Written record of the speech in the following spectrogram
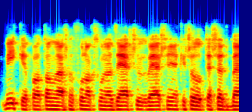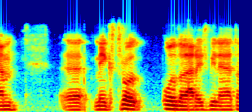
végképp a tanulásra fognak szólni az első versenyek, és adott esetben e, még Stroll oldalára is billenhet a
